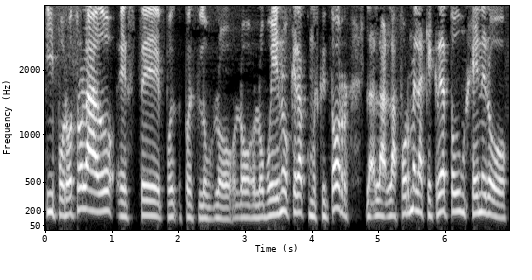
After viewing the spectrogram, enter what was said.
y por otro lado, este, pues, pues lo, lo, lo, lo bueno que era como escritor, la, la, la, forma en la que crea todo un género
